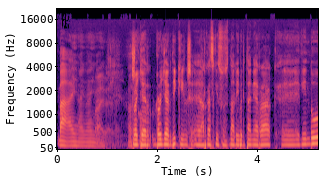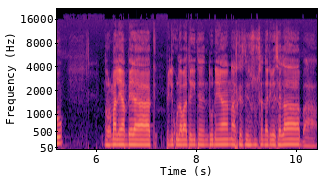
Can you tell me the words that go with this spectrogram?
Bai, bai, bai. Bai, bai, bai. Roger, Roger Dickens e, argazki zuzendari britaniarrak e, egin du. Normalean berak pelikula bat egiten dunean argazki zuzendari bezala, ba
